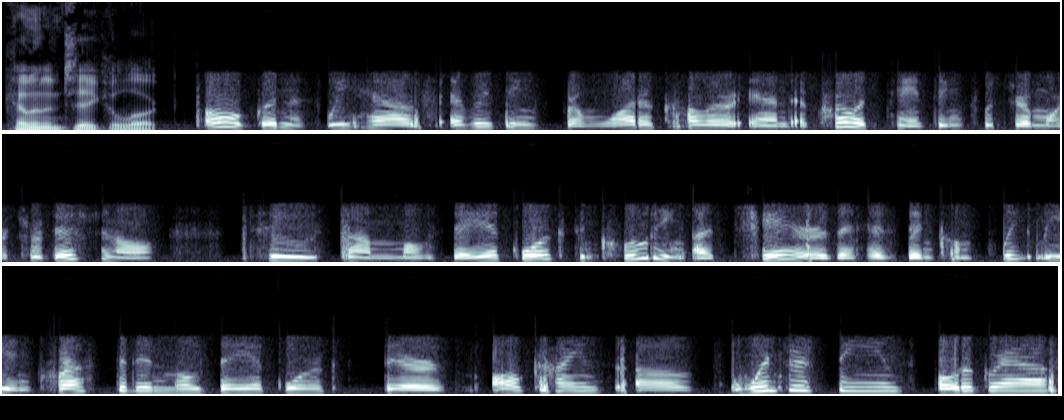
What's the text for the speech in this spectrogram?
come in and take a look? Oh, goodness. We have everything from watercolor and acrylic paintings, which are more traditional, to some mosaic works, including a chair that has been completely encrusted in mosaic work. There's all kinds of winter scenes, photographs,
